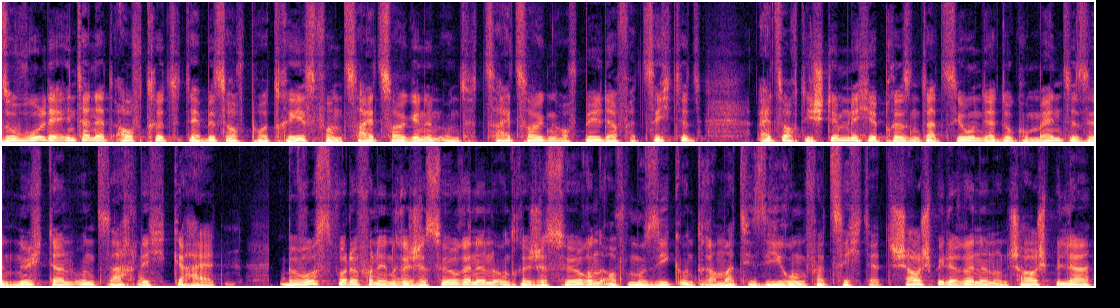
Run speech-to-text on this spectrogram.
Sowohl der Internetauftritt, der bis auf Porträts von Zeitzeuginnen und Zeitzeugen auf Bilder verzichtet, als auch die stimmliche Präsentation der Dokumente sind nüchtern und sachlich gehalten. Bewusst wurde von den Regisseurinnen und Regisseuren auf Musik und Dramatisierung verzichtet. Schauspielerinnen und Schauspieler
